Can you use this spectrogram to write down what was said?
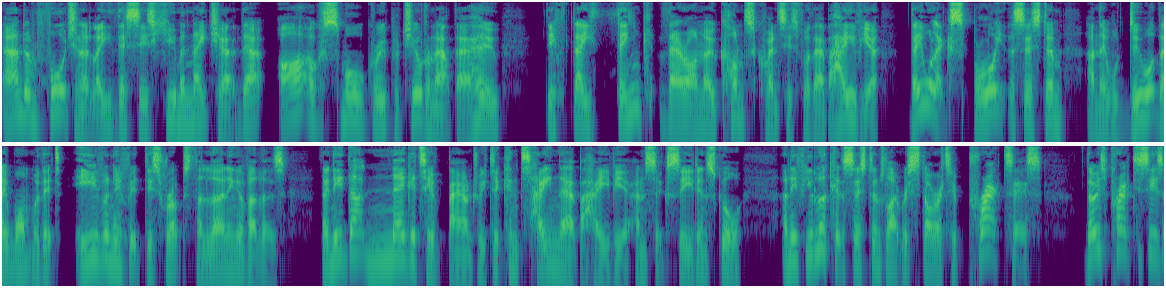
And unfortunately, this is human nature. There are a small group of children out there who, if they think there are no consequences for their behavior, they will exploit the system and they will do what they want with it, even if it disrupts the learning of others. They need that negative boundary to contain their behavior and succeed in school. And if you look at systems like restorative practice, those practices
